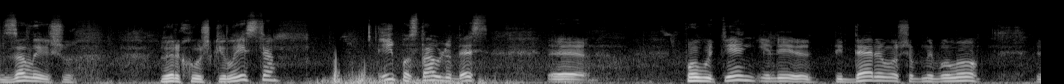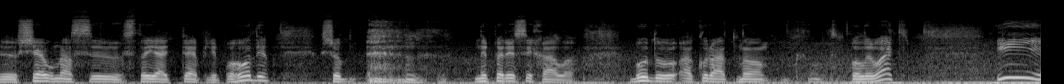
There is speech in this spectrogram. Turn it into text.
Залишу верхушки листя і поставлю десь е, полутень або під дерево, щоб не було е, ще у нас е, стоять теплі погоди, щоб не пересихало. Буду акуратно поливати. І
